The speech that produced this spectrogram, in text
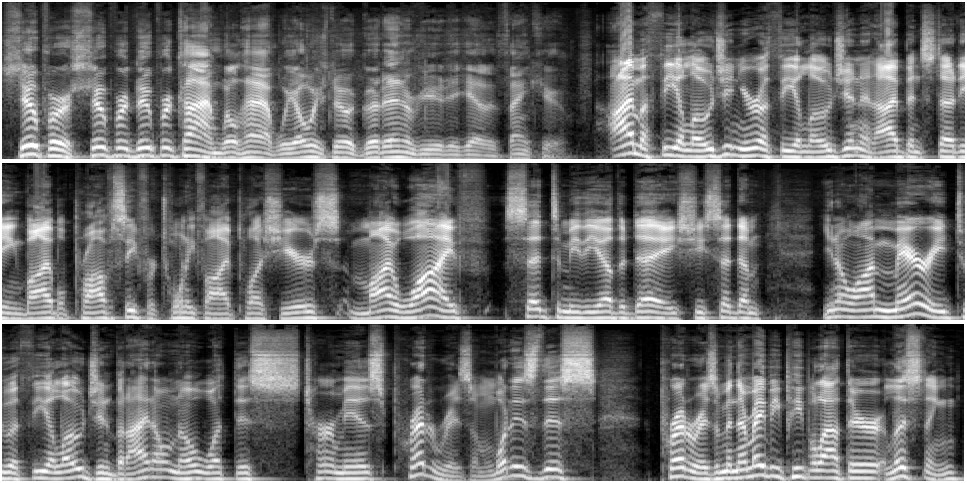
Super, super duper time we'll have. We always do a good interview together. Thank you. I'm a theologian, you're a theologian, and I've been studying Bible prophecy for 25 plus years. My wife said to me the other day, she said, um, You know, I'm married to a theologian, but I don't know what this term is preterism. What is this preterism? And there may be people out there listening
